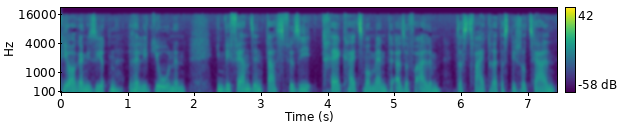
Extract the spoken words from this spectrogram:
die organisierten Religionen. Inwiefern sind das für Sie Trägheitsmomente? Also vor allem das Zweite, dass die sozialen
